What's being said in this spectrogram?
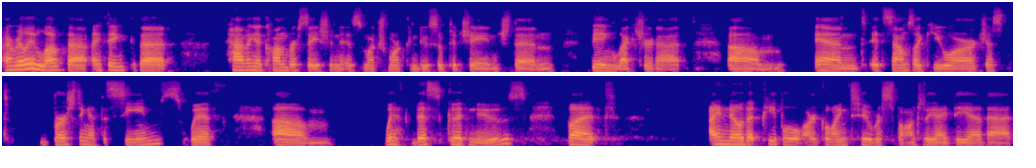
I really love that. I think that having a conversation is much more conducive to change than being lectured at. Um, and it sounds like you are just bursting at the seams with um, with this good news, but I know that people are going to respond to the idea that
